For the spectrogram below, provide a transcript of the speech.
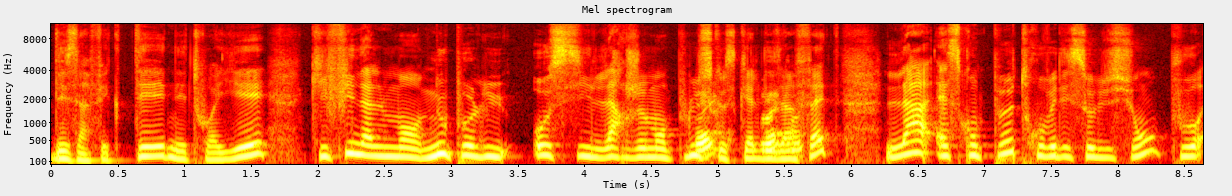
désinfecter, nettoyer, qui finalement nous polluent aussi largement plus que ce qu'elle désinfecte. Là, est-ce qu'on peut trouver des solutions pour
